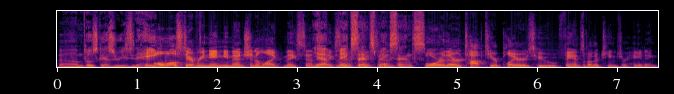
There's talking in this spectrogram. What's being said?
Um, those guys are easy to hate. Almost every name you mention, I'm like, makes sense. Yeah, makes, makes sense, sense, makes sense. Or they're top tier players who fans of other teams are hating.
